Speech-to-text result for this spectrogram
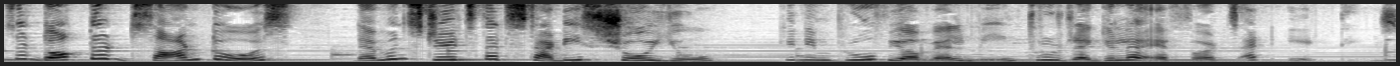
So doctor Santos demonstrates that studies show you can improve your well-being through regular efforts at eight things.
